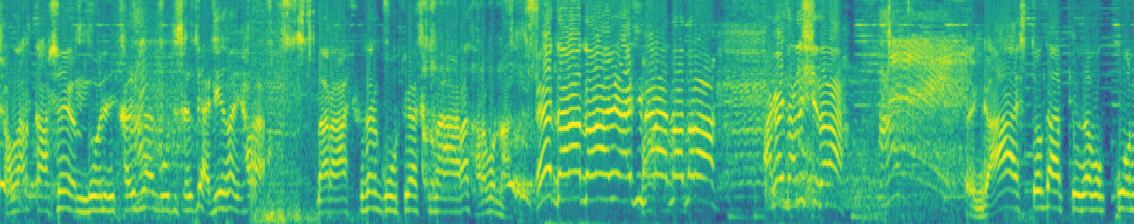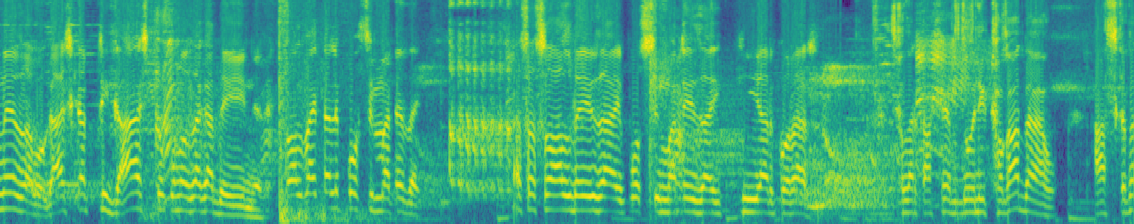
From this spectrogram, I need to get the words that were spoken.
শালার কাছে খালি গতি চলতে আজকে ভাই শালা। দাঁড়া, আজকে তোর গুটি, আজকে না, আর ছাড়বো না। এ, দাঁড়া দাঁড়া, আমি আইছি, দাঁড়া দাঁড়া দাঁড়া। আগে চালিস দাঁড়া। গাছ তো কাটতে যাব, কোনে যাব? গাছ কাটতে গাছ তো কোনো জায়গা দেই না। চল ভাই, তাহলে পশ্চিম মাঠে যাই। আচ্ছা চল দেই যাই, পশ্চিম মাঠে যাই, কি আর করার? শালার কাছে দৈনিক ঠকা দাও। আজকে তো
